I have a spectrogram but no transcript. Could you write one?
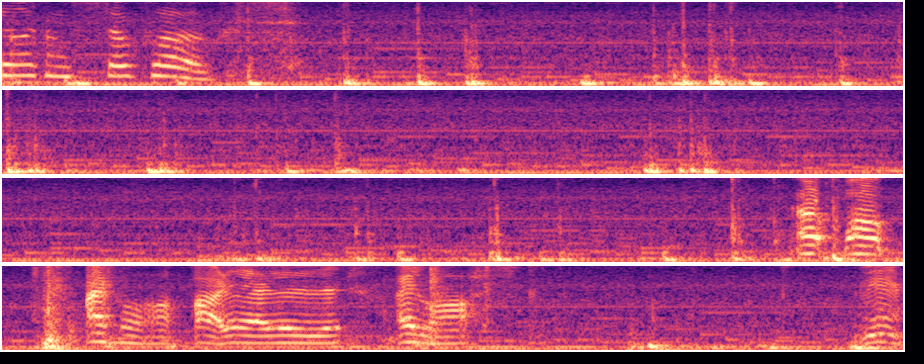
Feel like I'm so close. Oh, well, I lost. I, I lost. Yeah.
